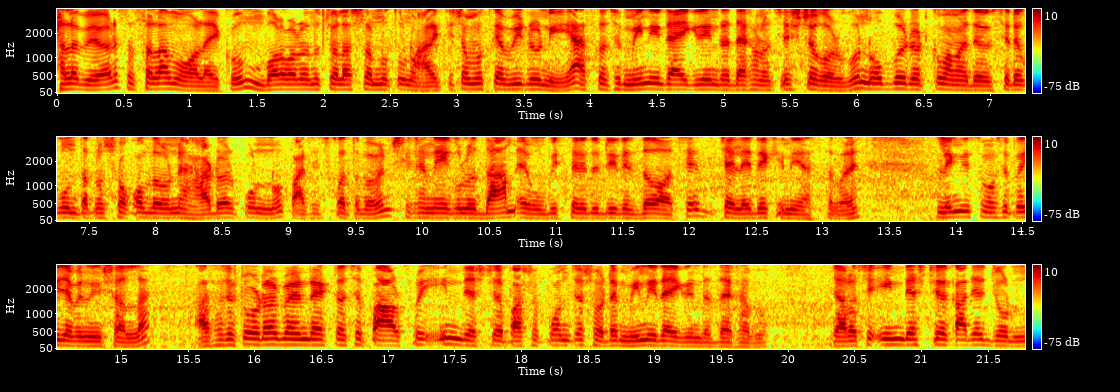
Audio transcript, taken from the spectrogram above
হ্যালো ভিউয়ার্স আসসালামু আলাইকুম। বড় বড় চলে আসলাম নতুন আরেকটি চমৎকার ভিডিও নিয়ে। আজকে হচ্ছে মিনি ডাই গ্রাইন্ডার দেখানোর চেষ্টা করব। নব্বই ডট কম আমাদের ওয়েবসাইটে কিন্তু আপনার সকল ধরনের হার্ডওয়্যার পণ্য পারচেস করতে পারবেন সেখানে এগুলো দাম এবং বিস্তারিত ডিটেলস দেওয়া আছে। চাইলে দেখে নিয়ে আসতে পারেন। লিঙ্ক সমস্ত পেয়ে যাবেন ইনশাল্লাহ আজকে হচ্ছে টোটাল ব্র্যান্ডের একটা হচ্ছে পাওয়ারফুল ইন্ডাস্ট্রিয়াল পাঁচশো পঞ্চাশ ওয়াটের মিনি ডাই গ্রাইন্ডার দেখাবো। যারা হচ্ছে ইন্ডাস্ট্রিয়াল কাজের জন্য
